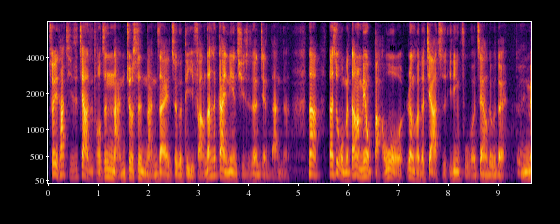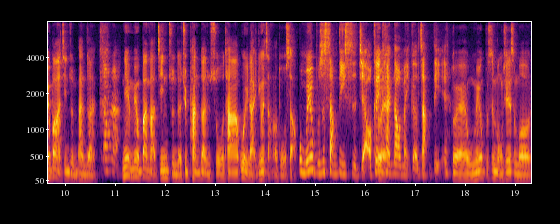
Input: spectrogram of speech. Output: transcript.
所以它其实价值投资难就是难在这个地方，但是概念其实是很简单的。那但是我们当然没有把握任何的价值一定符合这样，对不对？你没有办法精准判断，当然你也没有办法精准的去判断说它未来一定会涨到多少。我们又不是上帝视角，可以看到每个涨跌。对，我们又不是某些什么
